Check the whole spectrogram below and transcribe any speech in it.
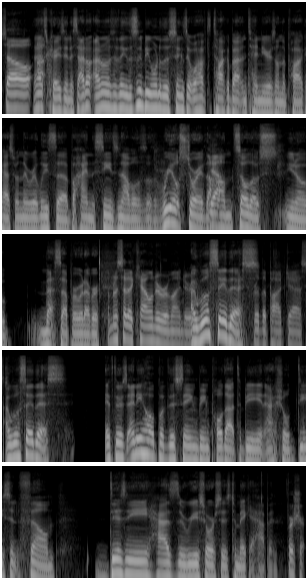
so That's uh, craziness. I don't. I don't know if to think. This is gonna be one of those things that we'll have to talk about in ten years on the podcast when they release the behind the scenes novels of the real story of the Yeah. Han Solo, you know, mess up or whatever. I'm gonna set a calendar reminder I will say this. for the podcast. I will say this. If there's any hope of this thing being pulled out to be an actual decent film, Disney has the resources to make it happen. for sure.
